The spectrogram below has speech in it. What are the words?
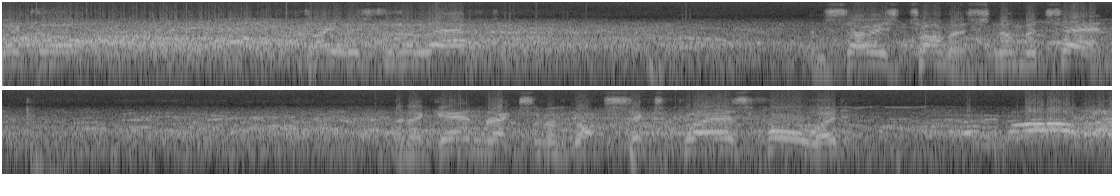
Whittle. Davis to the left. And so is Thomas, number 10. And again, Wrexham have got six players forward. Davis!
